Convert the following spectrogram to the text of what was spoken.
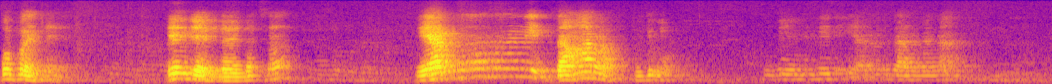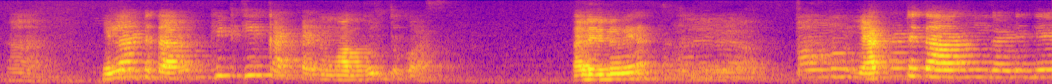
ఉపాయం చేయాలి ఏం చేయాలి సార్? ఎర్రని దారం. ఇదిగో. ఎర్ర ఇది? దారమేనా? ఆ, ఇలాంటి దారం కిటికీ కట్టండి మా గుర్తు కోసం. అలేదు అవును ఎర్రటి దారం కడితే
